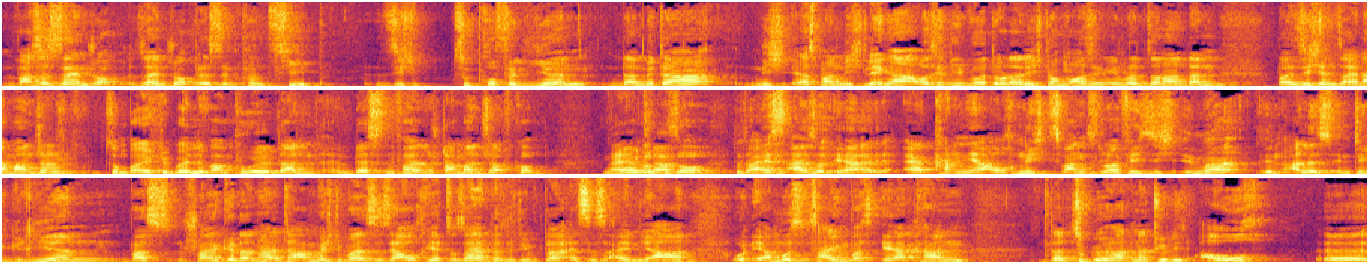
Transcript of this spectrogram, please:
was ist sein Job? Sein Job ist im Prinzip, sich zu profilieren, damit er nicht erstmal nicht länger ausgeliehen wird oder nicht nochmal ausgeliehen wird, sondern dann bei sich in seiner Mannschaft, zum Beispiel bei Liverpool, dann im besten Fall eine Stammmannschaft kommt. Naja, klar. So, das heißt also, er, er kann ja auch nicht zwangsläufig sich immer in alles integrieren, was Schalke dann halt haben möchte, weil es ist ja auch jetzt aus seiner Perspektive klar, es ist ein Jahr und er muss zeigen, was er kann. Dazu gehört natürlich auch äh,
